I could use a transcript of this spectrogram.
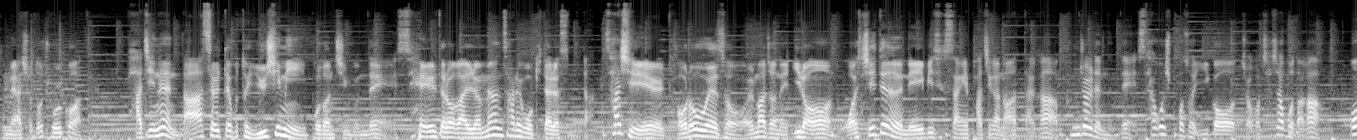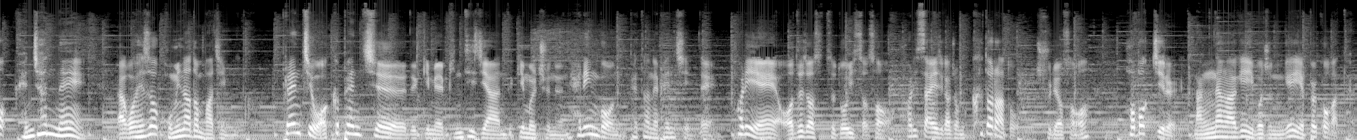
구매하셔도 좋을 것 같아요. 바지는 나왔을 때부터 유심히 보던 친구인데 세일 들어가려면 사려고 기다렸습니다. 사실 더러우에서 얼마 전에 이런 워시드 네이비 색상의 바지가 나왔다가 품절됐는데 사고 싶어서 이것저것 찾아보다가 어 괜찮네 라고 해서 고민하던 바지입니다. 프렌치 워크 팬츠 느낌의 빈티지한 느낌을 주는 헤링본 패턴의 팬츠인데 허리에 어드저스트도 있어서 허리 사이즈가 좀 크더라도 줄여서 허벅지를 낭낭하게 입어주는 게 예쁠 것 같아요.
